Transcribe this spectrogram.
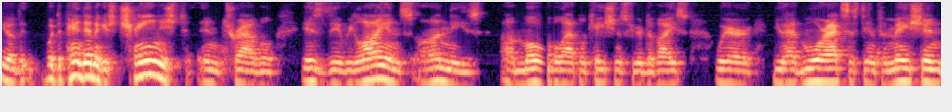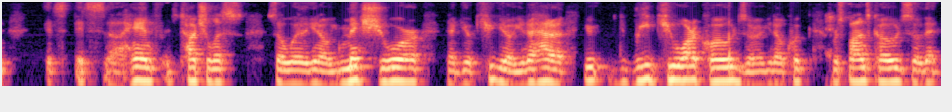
you know, the, what the pandemic has changed in travel is the reliance on these uh, mobile applications for your device, where you have more access to information. It's it's uh, hand it's touchless, so uh, you know you make sure that you're you know you know how to you read QR codes or you know quick response codes so that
